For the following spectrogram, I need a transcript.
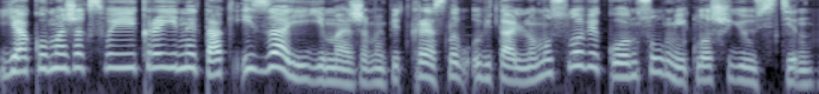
як у межах своєї країни, так і за її межами, підкреслив у вітальному слові консул Міклош Юстін.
